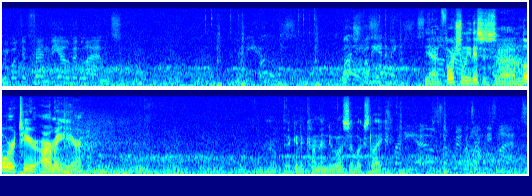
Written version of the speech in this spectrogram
We will defend the elven lands. Rush for the enemy. Yeah, unfortunately, this is a lower tier army here. Oh, they're gonna come into us. It looks like. Ready, elves of Midland. Protect these lands.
